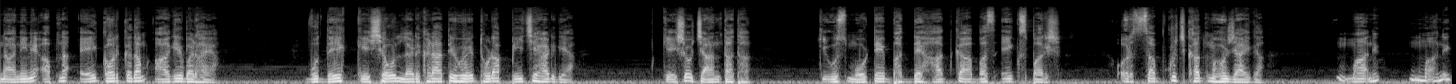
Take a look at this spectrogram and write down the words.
नानी ने अपना एक और कदम आगे बढ़ाया। वो देख केशव लड़खड़ाते हुए थोड़ा पीछे हट गया। केशव जानता था कि उस मोटे भद्दे हाथ का बस एक स्पर्श और सब कुछ खत्म हो जाएगा। माने माने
